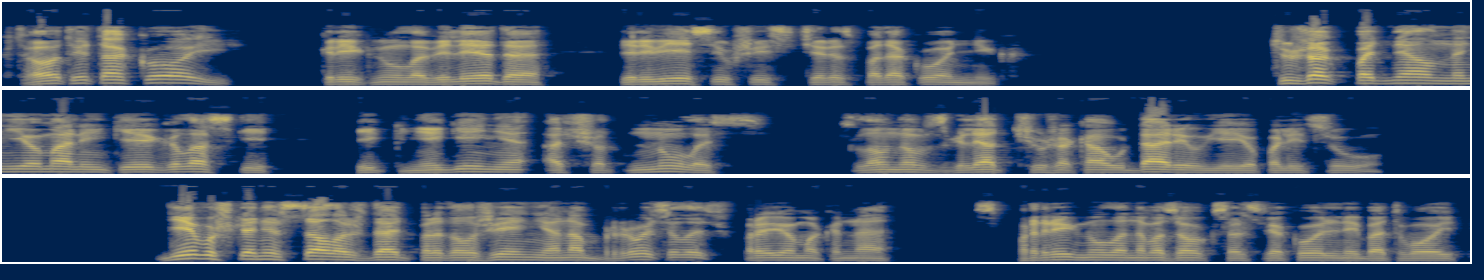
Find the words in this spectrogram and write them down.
«Кто ты такой?» — крикнула Веледа, перевесившись через подоконник. Чужак поднял на нее маленькие глазки и княгиня отшатнулась, словно взгляд чужака ударил ее по лицу. Девушка не стала ждать продолжения, она бросилась в проем окна, спрыгнула на вазок со свекольной ботвой,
